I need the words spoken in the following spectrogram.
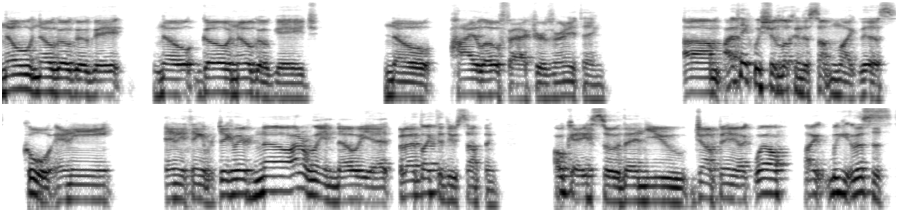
no no go go gauge, no go no go gauge, no high low factors or anything. Um, I think we should look into something like this. Cool. Any anything in particular? No, I don't really know yet, but I'd like to do something. Okay, so then you jump in. You're like, well, like we this is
